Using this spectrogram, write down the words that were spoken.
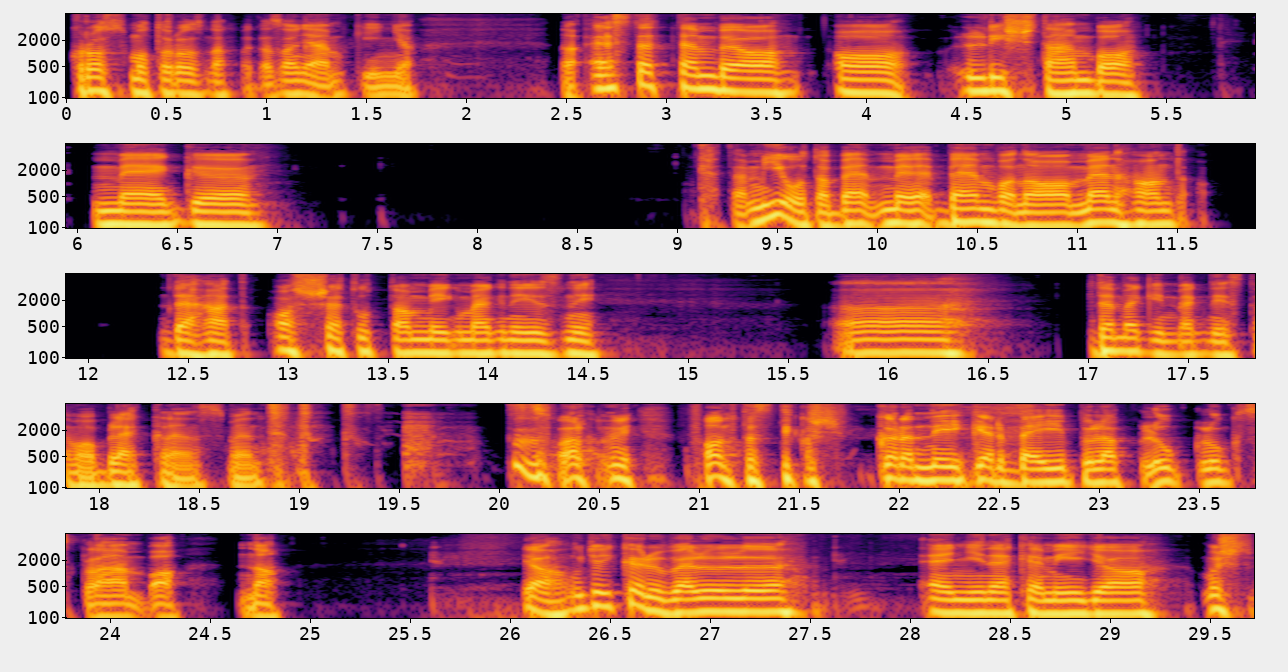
crossmotoroznak, meg az anyám kínja. Na, ezt tettem be a, a listámba, meg hát mióta ben, ben van a Manhunt, de hát azt se tudtam még megnézni. de megint megnéztem a Black Clansman-t. Ez valami fantasztikus, mikor a néger beépül a Ku Klux Klánba. Na. Ja, úgyhogy körülbelül ennyi nekem így a... Most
